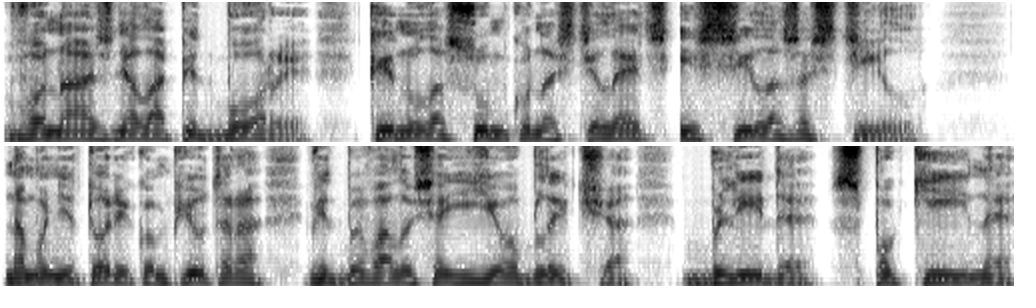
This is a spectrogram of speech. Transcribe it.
Вона зняла підбори, кинула сумку на стілець і сіла за стіл. На моніторі комп'ютера відбивалося її обличчя, бліде, спокійне,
